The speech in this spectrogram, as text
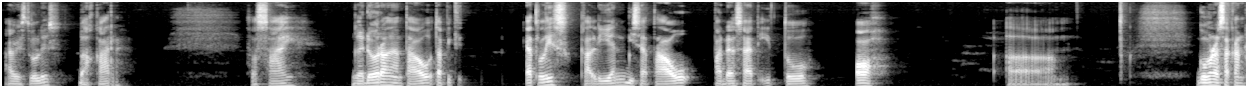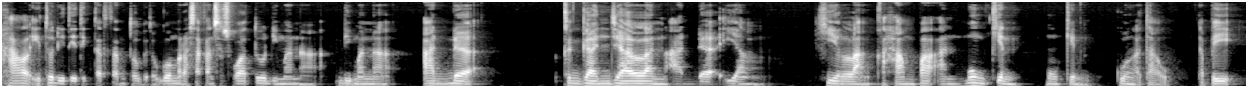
habis tulis bakar. Selesai. Nggak ada orang yang tahu tapi at least kalian bisa tahu pada saat itu oh um, gue merasakan hal itu di titik tertentu gitu. Gue merasakan sesuatu di mana di mana ada keganjalan ada yang hilang kehampaan. Mungkin mungkin. Gue nggak tahu. Tapi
